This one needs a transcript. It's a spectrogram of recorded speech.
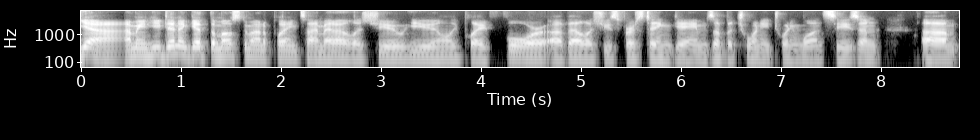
Yeah, I mean, he didn't get the most amount of playing time at LSU. He only played four of LSU's first 10 games of the 2021 season. Um,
